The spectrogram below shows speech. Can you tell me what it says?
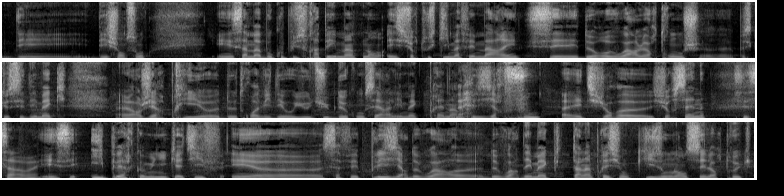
des, des chansons. Et ça m'a beaucoup plus frappé maintenant. Et surtout, ce qui m'a fait marrer, c'est de revoir leur tronche. euh, parce que c'est des mecs. Alors, j'ai repris euh, deux, trois vidéos YouTube de concerts. Les mecs prennent un plaisir fou à être sur, euh, sur scène. C'est ça. Ouais. Et c'est hyper communicatif. Et euh, ça fait plaisir de voir, euh, de voir des mecs. T'as l'impression qu'ils ont lancé leur truc.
